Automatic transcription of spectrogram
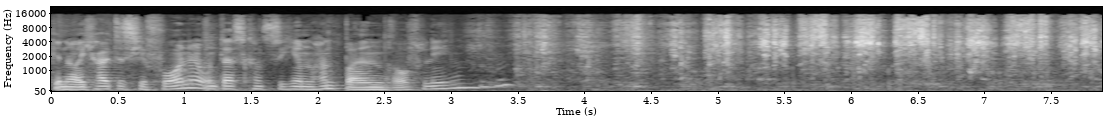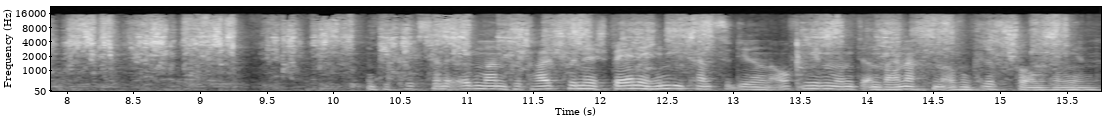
Genau, ich halte es hier vorne und das kannst du hier im Handballen drauflegen. Mhm. Und du kriegst dann irgendwann total schöne Späne hin, die kannst du dir dann aufheben und an Weihnachten auf dem Christbaum hängen.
